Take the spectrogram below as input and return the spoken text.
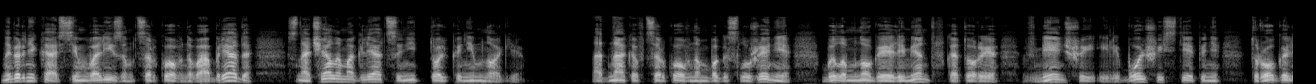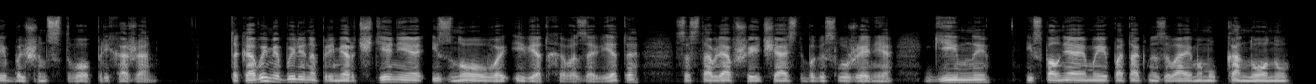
Наверняка символизм церковного обряда сначала могли оценить только немногие. Однако в церковном богослужении было много элементов, которые в меньшей или большей степени трогали большинство прихожан. Таковыми были, например, чтения из Нового и Ветхого Завета, составлявшие часть богослужения, гимны, исполняемые по так называемому канону,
